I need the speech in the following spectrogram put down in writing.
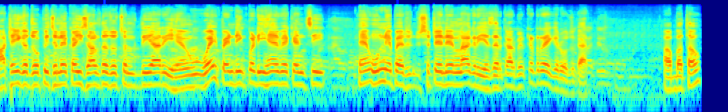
हाँ ठीक है जो पिछले कई साल तक जो चलती आ रही है वही पेंडिंग पड़ी है वैकेंसी है उन्हें पर स्टे लेने लग रही है सरकार फिर कट रहेगी रोज़गार। आप बताओ।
